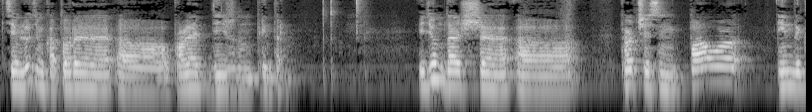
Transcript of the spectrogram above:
к тем людям, которые э, управляют денежным принтером. Идем дальше. Э, Purchasing Power Index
